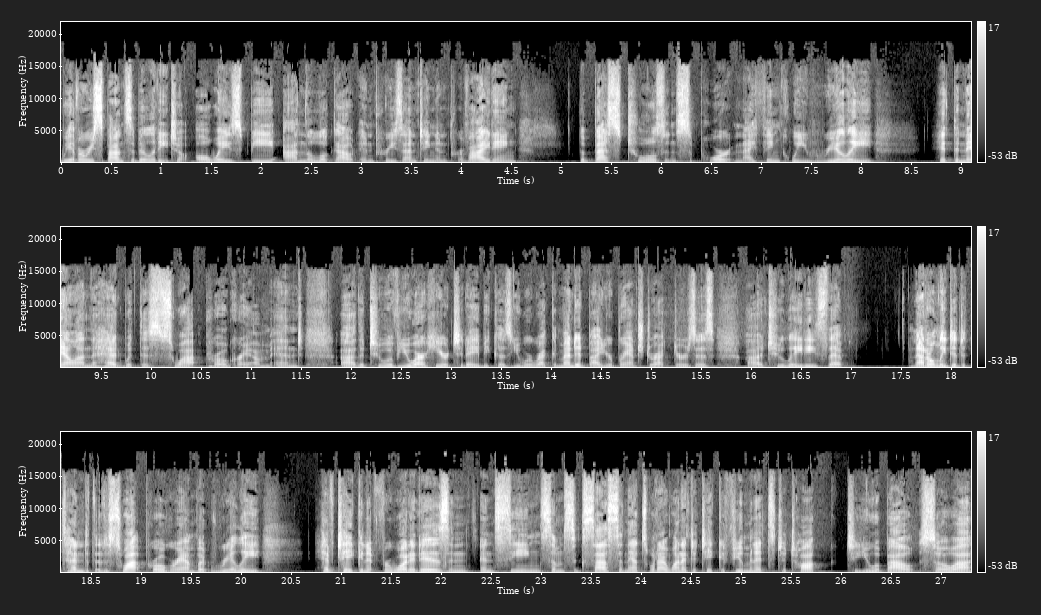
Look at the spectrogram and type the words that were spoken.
we have a responsibility to always be on the lookout and presenting and providing the best tools and support. And I think we really hit the nail on the head with this SWAT program. And uh, the two of you are here today because you were recommended by your branch directors as uh, two ladies that not only did attend the SWAT program, but really have taken it for what it is and, and seeing some success. And that's what I wanted to take a few minutes to talk to you about. So, uh,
